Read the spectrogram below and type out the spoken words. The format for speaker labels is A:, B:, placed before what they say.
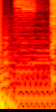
A: Bye.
